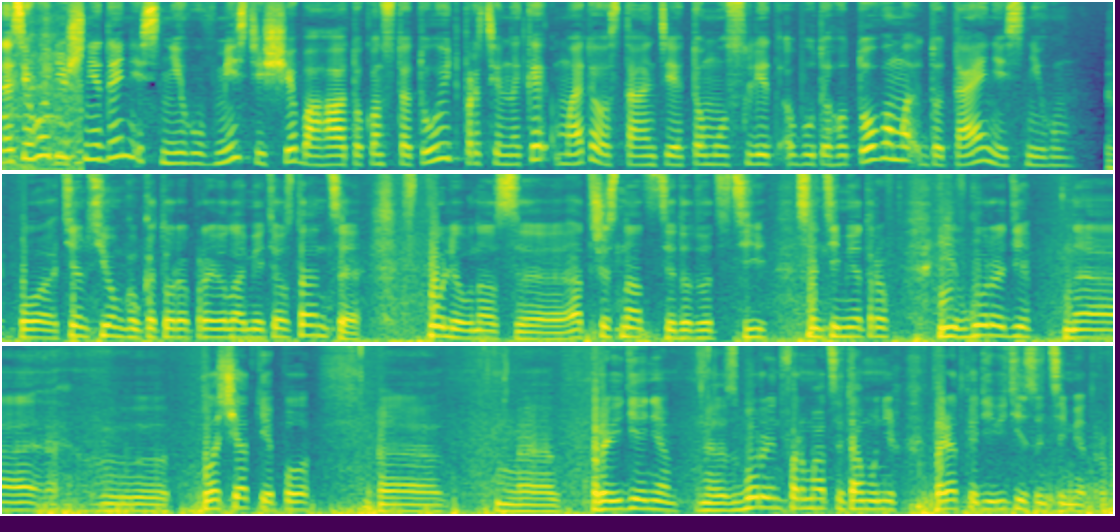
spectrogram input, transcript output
На сьогоднішній день снігу в місті ще багато, констатують працівники метеостанції, тому слід бути готовими до таяння снігу. По тем съемкам, которые провела метеостанция, в поле у нас э, от 16 до 20 сантиметров. И в городе на э, площадке по э, проведению сбора информации, там у них порядка 9 сантиметров.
